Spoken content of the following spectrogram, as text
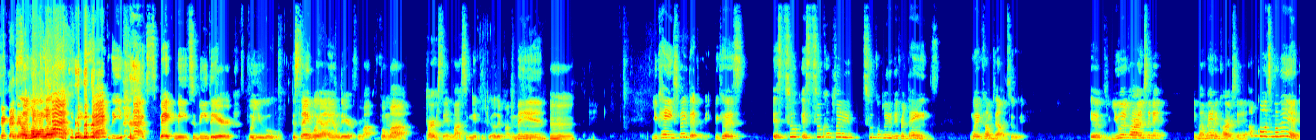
Pick that So you cannot exactly you cannot expect me to be there for you the same way I am there for my for my person, my significant other, my man. Mhm. You can't expect that from me because it's two it's two completely two completely different things when it comes down to it. If you in a car accident and my man in a car accident, I'm going to my man.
